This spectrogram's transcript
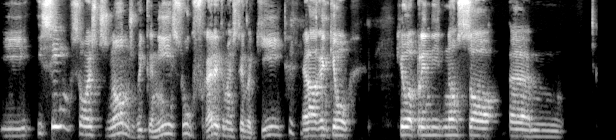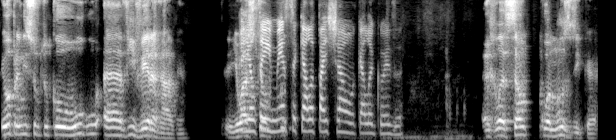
E, e, sim, são estes nomes, Rui Caniço, Hugo Ferreira também esteve aqui, era alguém que eu, que eu aprendi não só um, eu aprendi sobretudo com o Hugo a viver a rádio. Eu ele tem imenso aquela paixão, aquela coisa. A relação com a música,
